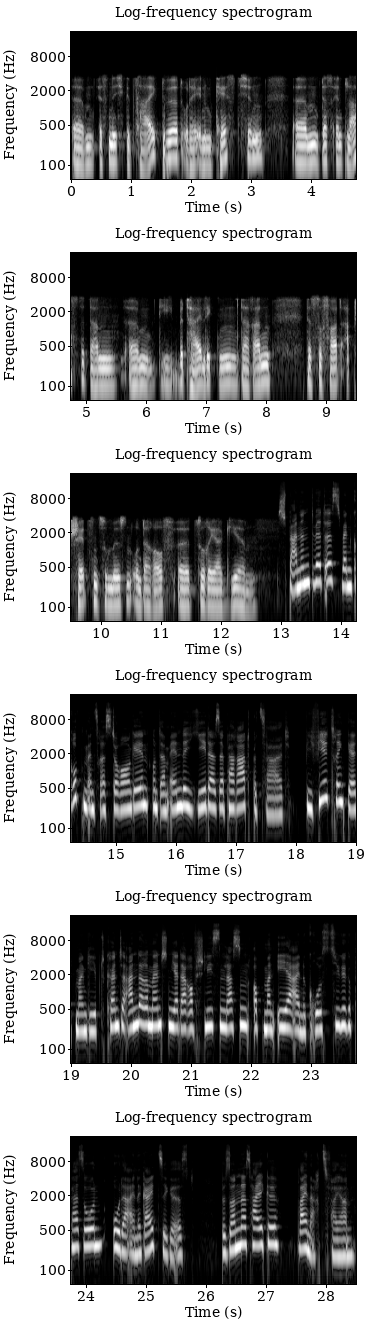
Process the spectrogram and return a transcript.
ähm, es nicht gezeigt wird oder in einem Kästchen. Ähm, das entlastet dann ähm, die Beteiligten daran, das sofort abschätzen zu müssen und darauf äh, zu reagieren. Spannend wird es, wenn Gruppen ins Restaurant gehen und am Ende jeder separat bezahlt. Wie viel Trinkgeld man gibt, könnte andere Menschen ja darauf schließen lassen, ob man eher eine großzügige Person oder eine geizige ist. Besonders heikel Weihnachtsfeiern.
